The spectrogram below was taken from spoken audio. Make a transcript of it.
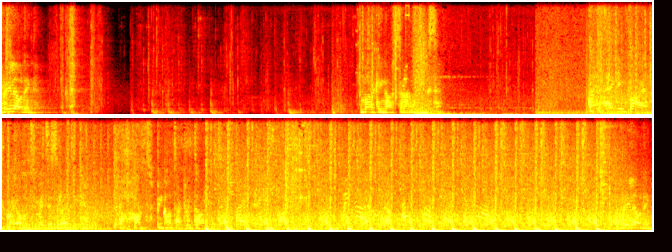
Reloading. Marking our surroundings. I'm taking fire. My ultimate is ready. The hunt be contact with target. I'm taking fire. Reloading.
